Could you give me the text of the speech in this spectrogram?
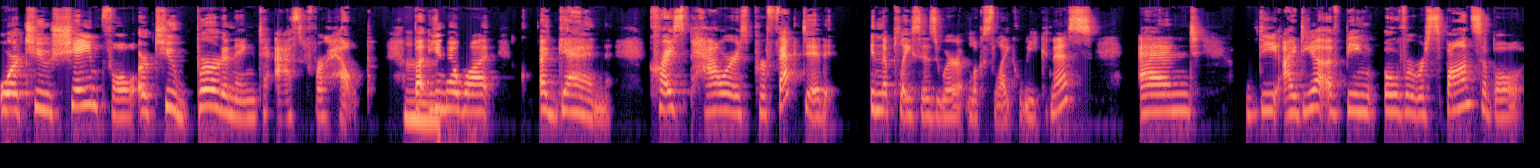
or too shameful or too burdening to ask for help. Mm. But hmm. you know what? Again, Christ's power is perfected in the places where it looks like weakness. And the idea of being over responsible,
